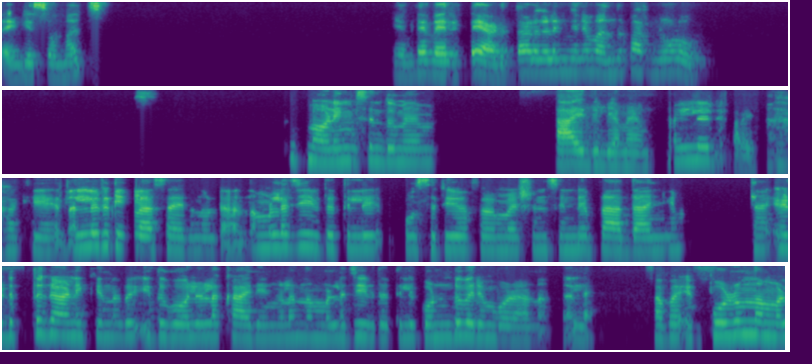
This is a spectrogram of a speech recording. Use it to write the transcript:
thank you so much എവിടെ വരട്ടെ? അടുത്ത ആളുകൾ ഇങ്ങനെ വന്ന് പറഞ്ഞോളൂ. Good morning Sindhu ma'am hi Divya ma'am നല്ലൊരു ഓക്കെ നല്ലൊരു ക്ലാസ് ആയിരുന്നു കേട്ടോ നമ്മളുടെ ജീവിതത്തിൽ പോസിറ്റീവ് അഫർമേഷൻസിന്റെ പ്രാധാന്യം എടുത്തു കാണിക്കുന്നത് ഇതുപോലുള്ള കാര്യങ്ങൾ നമ്മളുടെ ജീവിതത്തിൽ കൊണ്ടുവരുമ്പോഴാണ് അല്ലെ? അപ്പൊ എപ്പോഴും നമ്മൾ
